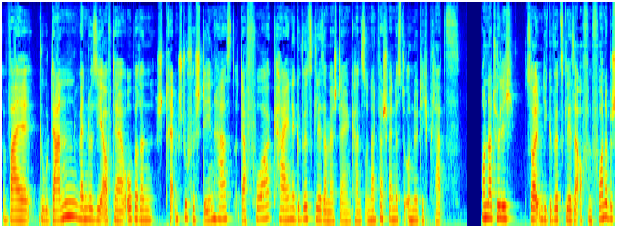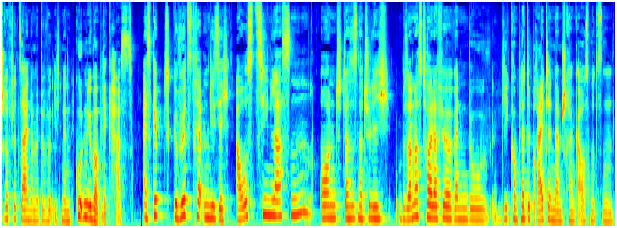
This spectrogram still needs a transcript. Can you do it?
Weil du dann, wenn du sie auf der oberen Treppenstufe stehen hast, davor keine Gewürzgläser mehr stellen kannst und dann verschwendest du unnötig Platz. Und natürlich sollten die Gewürzgläser auch von vorne beschriftet sein, damit du wirklich einen guten Überblick hast. Es gibt Gewürztreppen, die sich ausziehen lassen und das ist natürlich besonders toll dafür, wenn du die komplette Breite in deinem Schrank ausnutzen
